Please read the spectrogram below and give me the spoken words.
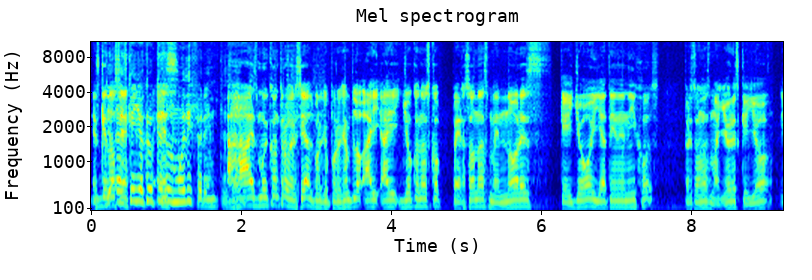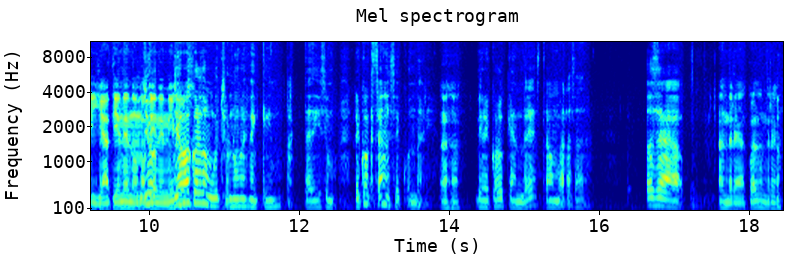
Es que Yo- no sé. Es que yo creo que eso es muy diferente. ¿sabes? Ajá, es muy controversial porque, por ejemplo, hay, hay, yo conozco personas menores que yo y ya tienen hijos, personas mayores que yo y ya tienen o no yo, tienen hijos. Yo me acuerdo mucho, no me quedé impactadísimo. Recuerdo que estaba en la secundaria Ajá. y recuerdo que Andrea estaba embarazada. O sea, Andrea, ¿cuál Andrea?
